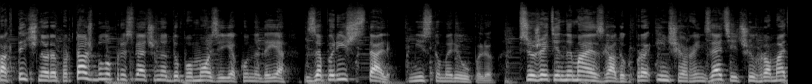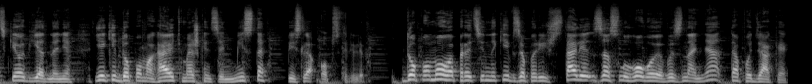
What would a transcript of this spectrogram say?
Фактично, репортаж було присвячено допомозі, яку надає Запоріжсталь місту Маріуполю. В сюжеті немає згадок про інші організації чи громадські об'єднання, які допомагають мешканцям міста після обстрілів. Допомога працівників Запоріжсталі заслуговує визнання та подяки.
